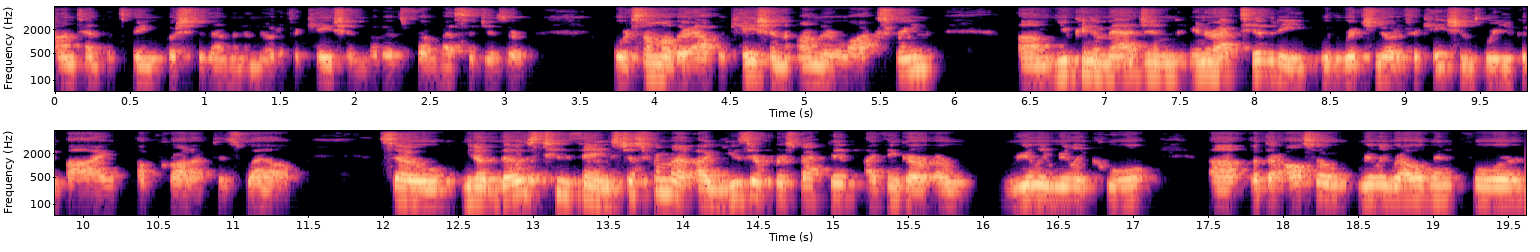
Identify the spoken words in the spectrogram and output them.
content that's being pushed to them in a notification, whether it's from messages or, or some other application on their lock screen, um, you can imagine interactivity with rich notifications where you could buy a product as well. So, you know, those two things, just from a, a user perspective, I think are, are really, really cool. Uh, but they're also really relevant for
